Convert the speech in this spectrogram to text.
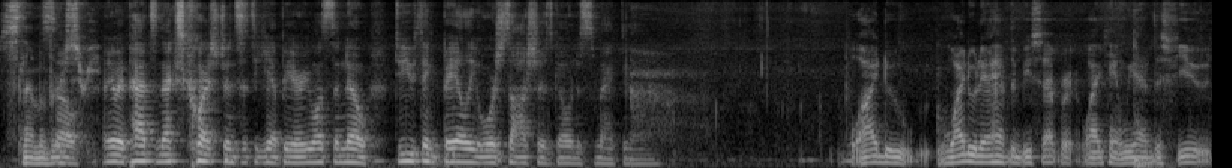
So, Slammiversary. anyway, Pat's next question, since he can't be here, he wants to know: Do you think Bayley or Sasha is going to SmackDown? why do why do they have to be separate? Why can't we have this feud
